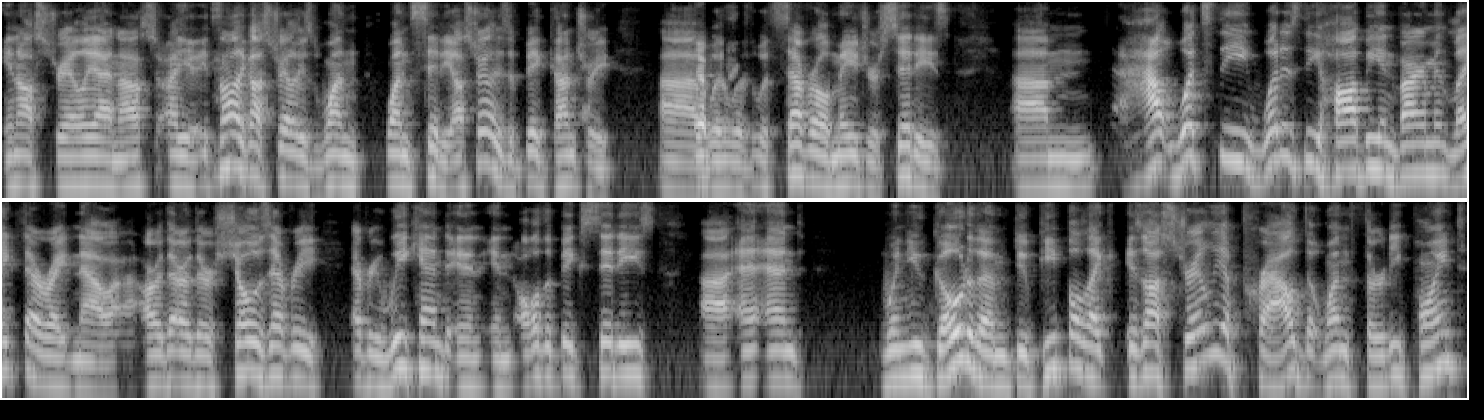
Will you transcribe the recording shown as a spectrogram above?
in Australia, and Australia, it's not like Australia is one one city. Australia is a big country uh, yep. with, with, with several major cities. Um, how what's the what is the hobby environment like there right now? Are there are there shows every every weekend in in all the big cities? Uh, and, and when you go to them, do people like is Australia proud that 130 point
